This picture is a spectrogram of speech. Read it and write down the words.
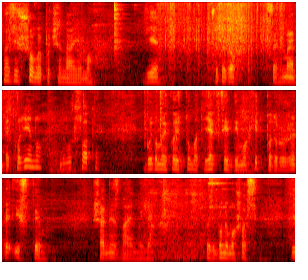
Значить, що ми починаємо? Є чотирьохсегментне коліно 200. Будемо якось думати, як цей димохід подружити із тим. Ще не знаємо як. Ось будемо щось і.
